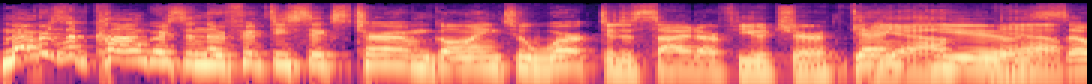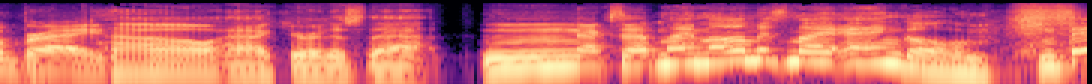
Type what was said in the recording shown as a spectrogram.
members of Congress in their 56th term going to work to decide our future. Thank Yeah, you. yeah. So bright. How accurate is that? Next up, my mom is my angle. Thanks.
